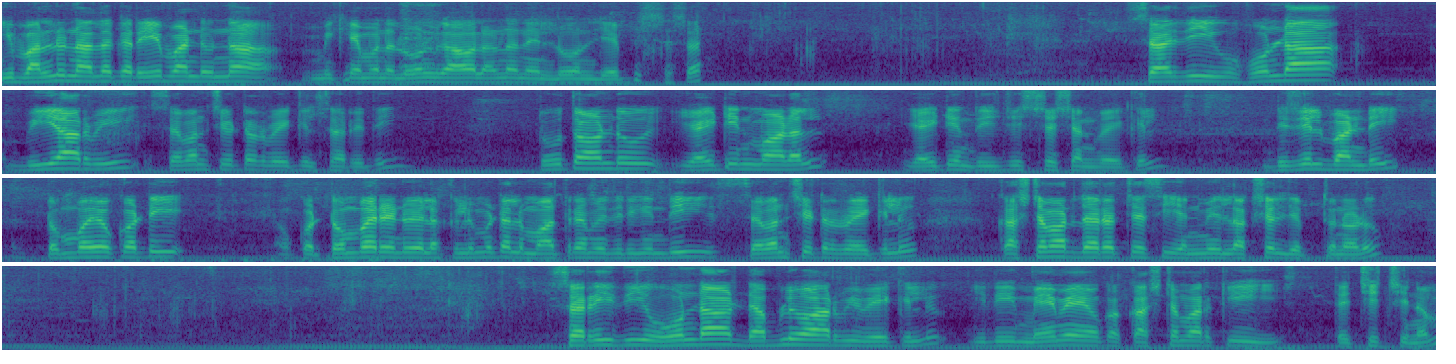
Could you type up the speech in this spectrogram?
ఈ బండ్లు నా దగ్గర ఏ బండి ఉన్నా మీకు ఏమైనా లోన్ కావాలన్నా నేను లోన్ చేపిస్తాను సార్. సార్ ఇది Honda BRV seven seater vehicle sir ఇది. Two thousand eighteen model eighteen registration vehicle diesel బండి తొంభై ఒకటి ఒక తొంభై రెండు వేల కిలోమీటర్లు మాత్రమే తిరిగింది. సెవెన్ సీటర్ వెహికల్ కస్టమర్ ధర వచ్చేసి ఎనిమిది లక్షలు చెప్తున్నాడు. సార్ ఇది హోండా డబ్ల్యూఆర్వి వెహికల్. ఇది మేమే ఒక కస్టమర్కి తెచ్చిచ్చినాం.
